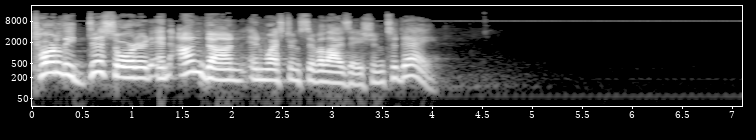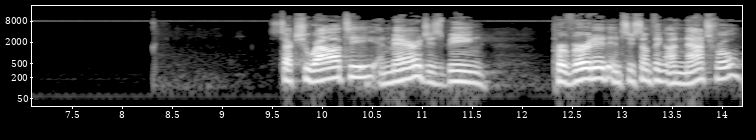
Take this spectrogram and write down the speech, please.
totally disordered and undone in Western civilization today. Sexuality and marriage is being perverted into something unnatural.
